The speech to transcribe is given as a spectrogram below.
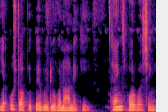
या उस टॉपिक पे वीडियो बनाने की। थैंक्स फॉर वॉचिंग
